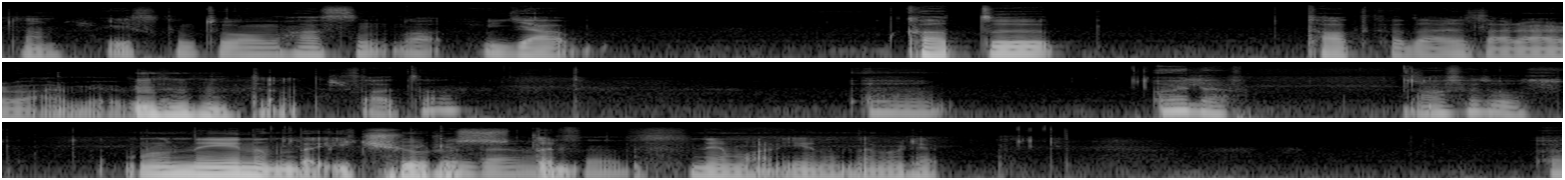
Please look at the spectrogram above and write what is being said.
Tamam. Hiç sıkıntı olmuyor. Aslında ya kattığı tat kadar zarar vermiyor bile Tamamdır. zaten. Ee, öyle. Afiyet olsun. Bunu ne yanında içiyoruz? Da- ne var yanında böyle? Ee,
